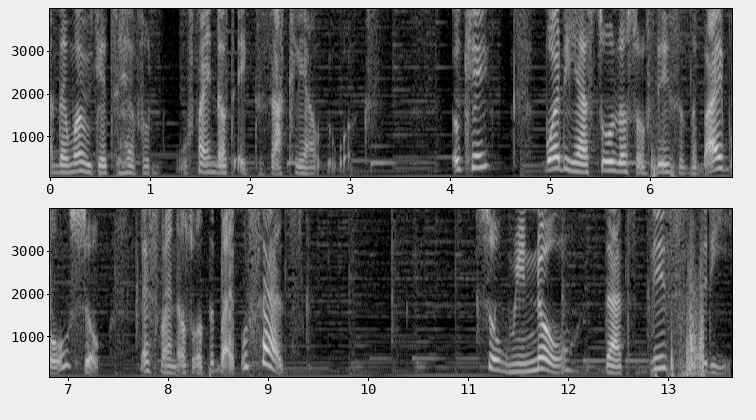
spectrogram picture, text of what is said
And then when we get to heaven, we'll find out exactly how it works. Okay? But He has told us some things in the Bible, so let's find out what the Bible says. So we know that these three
